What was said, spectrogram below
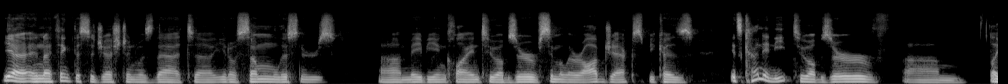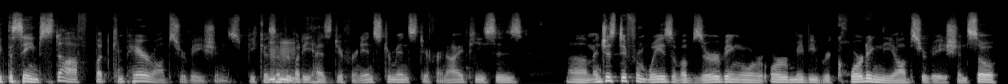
yeah, and I think the suggestion was that uh, you know some listeners uh, may be inclined to observe similar objects because it's kind of neat to observe um, like the same stuff but compare observations because mm-hmm. everybody has different instruments different eyepieces um, and just different ways of observing or, or maybe recording the observation so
